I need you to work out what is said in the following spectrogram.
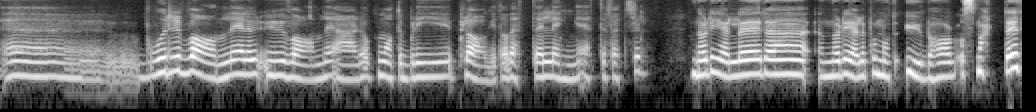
eh, hvor vanlig eller uvanlig er det å på en måte bli plaget av dette lenge etter fødsel? Når det, gjelder, eh, når det gjelder, på en måte ubehag og smerter,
